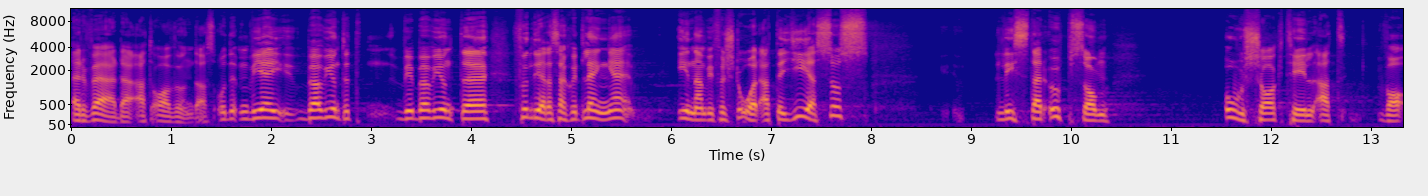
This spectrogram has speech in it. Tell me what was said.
är värda att avundas. Och det, vi, är, behöver ju inte, vi behöver ju inte fundera särskilt länge innan vi förstår att det Jesus listar upp som orsak till att vara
